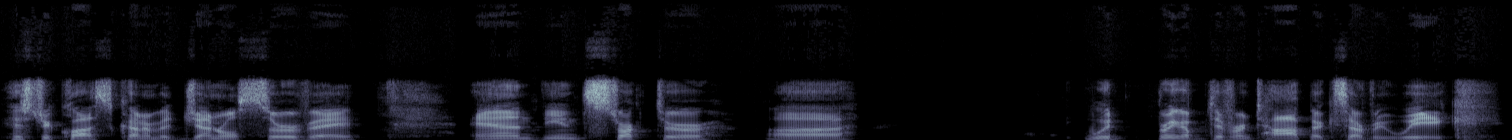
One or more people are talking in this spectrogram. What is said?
history class, kind of a general survey, and the instructor uh, would bring up different topics every week.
